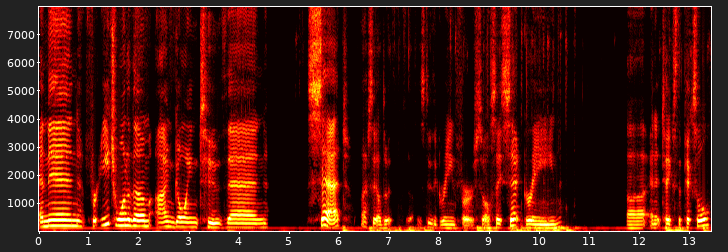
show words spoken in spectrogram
And then for each one of them, I'm going to then set, actually I'll do it, let's do the green first. So I'll say set green, uh, and it takes the pixel,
